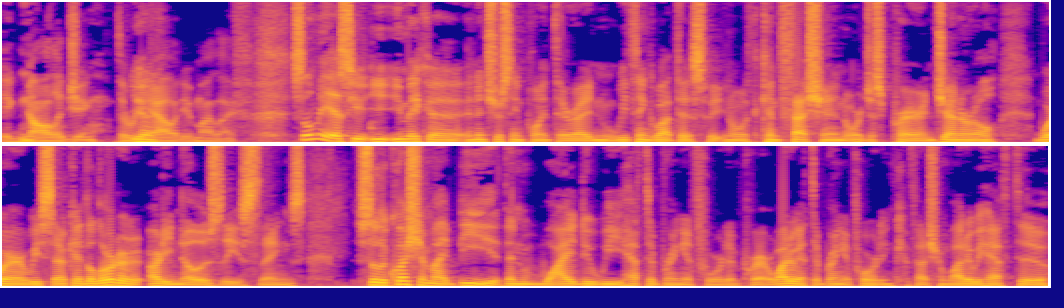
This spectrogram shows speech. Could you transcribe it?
acknowledging the reality of my life. So let me ask you, you, you make a, an interesting point there, right? And we think about this, you know, with confession or just prayer in general, where we say, okay, the Lord already knows these things. So the question might be, then why do we have to bring it forward in prayer? Why do we have to bring it forward in confession? Why do we have to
